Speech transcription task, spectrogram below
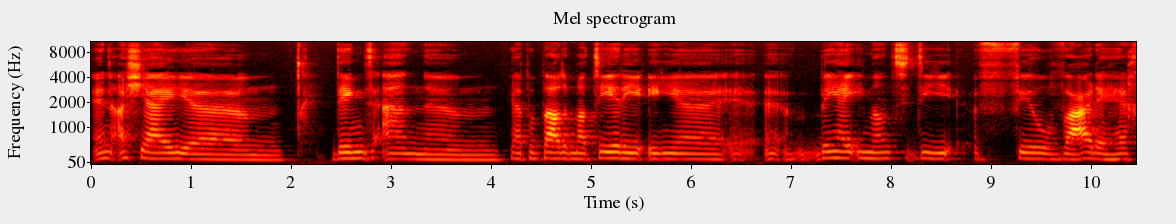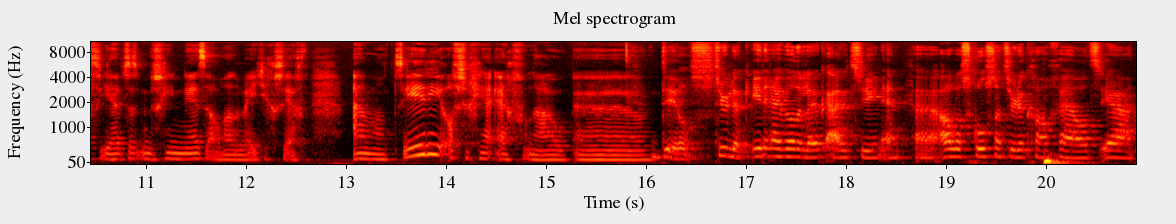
En als jij ehm, denkt aan ehm, ja, bepaalde materie in je... eh, eh, ben jij iemand die veel waarde hecht? Je hebt het misschien net al wel een beetje gezegd. Aan materie? Of zeg jij echt van nou... eh, Deels. Tuurlijk, iedereen wil er leuk uitzien. En alles kost natuurlijk gewoon geld. Ja,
